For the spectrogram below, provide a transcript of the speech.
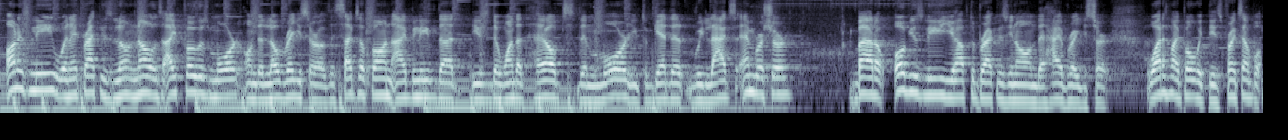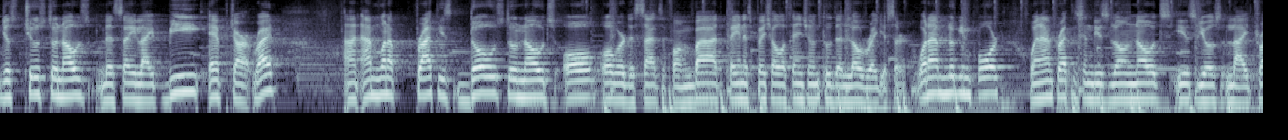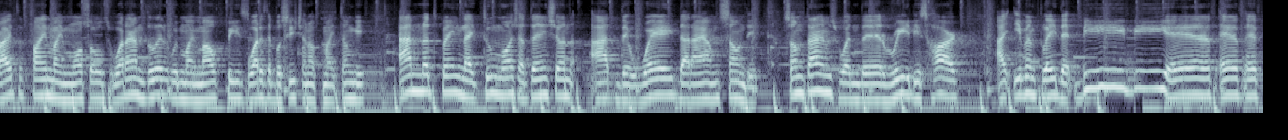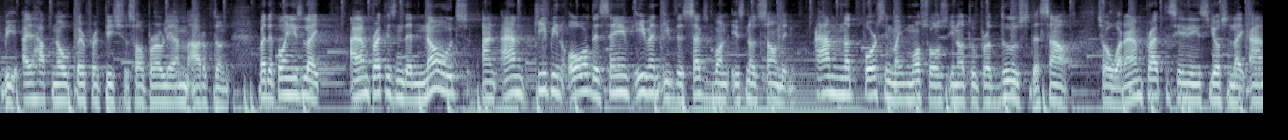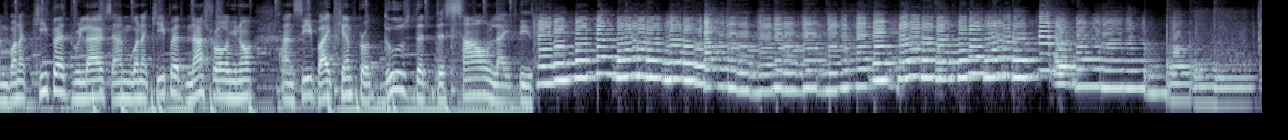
honestly, when I practice low notes, I focus more on the low register of the saxophone. I believe that is the one that helps the more you to get the relaxed embouchure. But obviously, you have to practice, you know, on the high register. What is my point with this? For example, just choose two notes, let's say like B, F sharp, right? And I'm gonna practice those two notes all over the saxophone, but paying special attention to the low register. What I'm looking for when I'm practicing these long notes it's just like try to find my muscles, what I'm doing with my mouthpiece, what is the position of my tongue. I'm not paying like too much attention at the way that I am sounding. Sometimes when the reed is hard, I even play the B, B, F, F, F, B. I have no perfect pitch, so probably I'm out of tune. But the point is like, I am practicing the notes and I'm keeping all the same even if the saxophone is not sounding. I'm not forcing my muscles, you know, to produce the sound. So what I'm practicing is just like I'm gonna keep it relaxed, I'm gonna keep it natural, you know, and see if I can produce the, the sound like this.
